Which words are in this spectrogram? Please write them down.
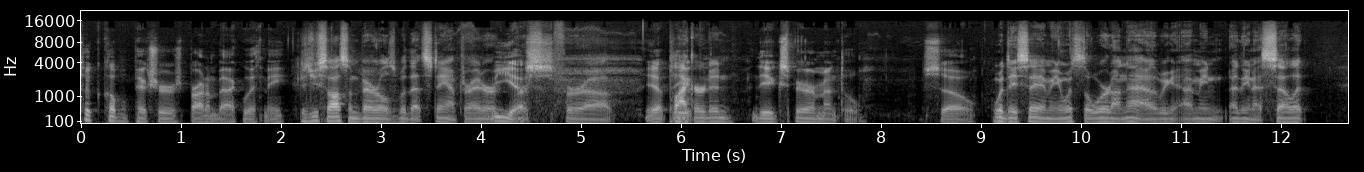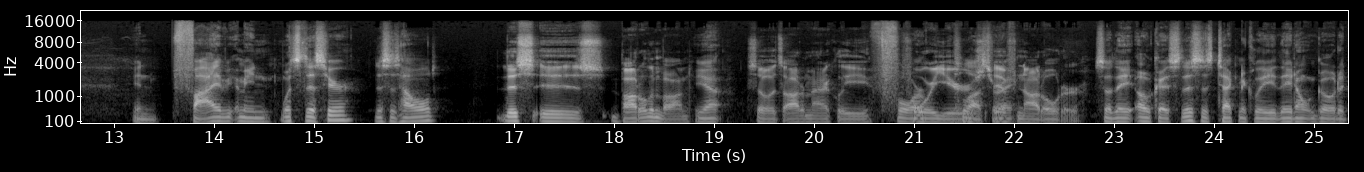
took a couple pictures brought them back with me Because you saw some barrels with that stamped, right? Or or Yes. for uh, yep the, placarded. the experimental so What'd they say? I mean, what's the word on that? Are we, I mean, are they gonna sell it in five? I mean, what's this here? This is how old? this is bottled and bond Yeah. so it's automatically Four four, years plus, right? if not older So they okay. So this is technically they don't go to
